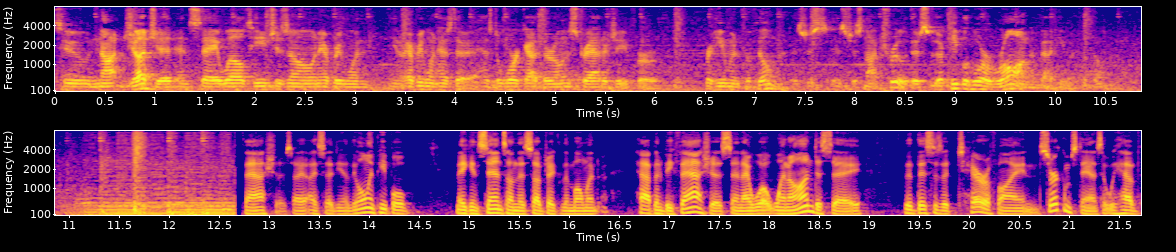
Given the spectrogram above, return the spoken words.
to not judge it and say, well, to each his own. Everyone, you know, everyone has to has to work out their own strategy for for human fulfillment. It's just it's just not true. There's there are people who are wrong about human fulfillment. fascists. I, I, said, you know, the only people making sense on this subject at the moment happen to be fascists. And I went on to say that this is a terrifying circumstance that we have,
